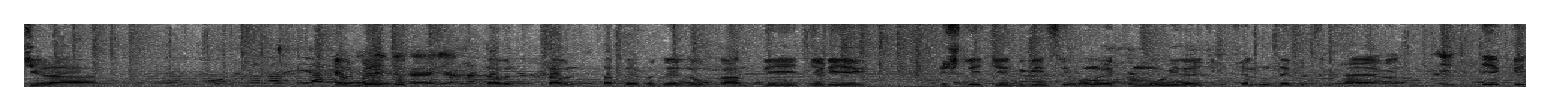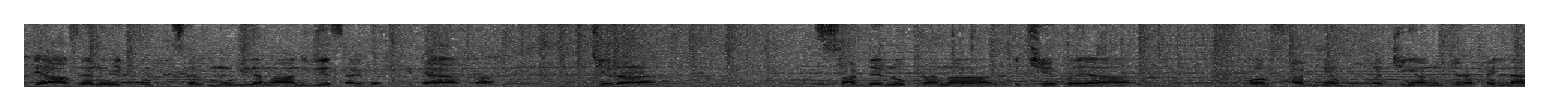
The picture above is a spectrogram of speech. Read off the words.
ਜਿਹੜਾ ਦੱਬੇ ਦਬ- ਕੁਝ ਲੋਕਾਂ ਦੀ ਜਿਹੜੀ ਪਿਛਲੀ ਜ਼ਿੰਦਗੀ ਸੀ ਉਹਨੂੰ ਇੱਕ ਮੂਵੀ ਦੇ ਵਿੱਚ ਫਿਲਮ ਦੇ ਵਿੱਚ ਦਿਖਾਇਆ ਗਿਆ। ਇਹ ਇੱਕ ਇਤਿਹਾਸ ਹੈ ਨੂੰ ਸਿਰਫ ਮੂਵੀ ਦਾ ਨਾਮ ਨਹੀਂ ਦੇ ਸਕਦੇ ਇਤਿਹਾਸ ਆ। ਜਿਹੜਾ ਸਾਡੇ ਲੋਕਾਂ ਨਾਲ ਪਿੱਛੇ ਹੋਇਆ ਔਰ ਸਾਡੀਆਂ ਬੱਚੀਆਂ ਨੂੰ ਜਿਹੜਾ ਪਹਿਲਾਂ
